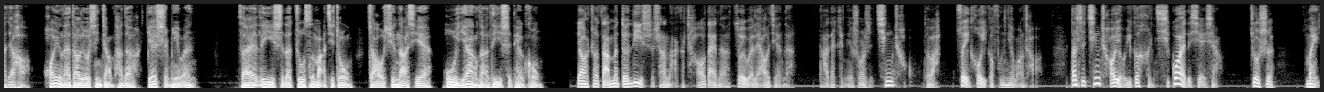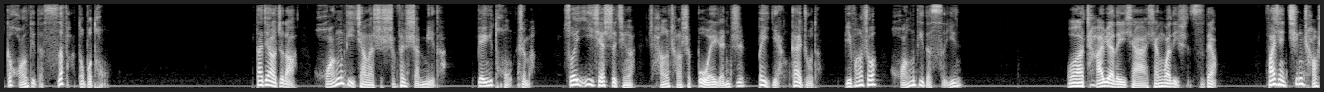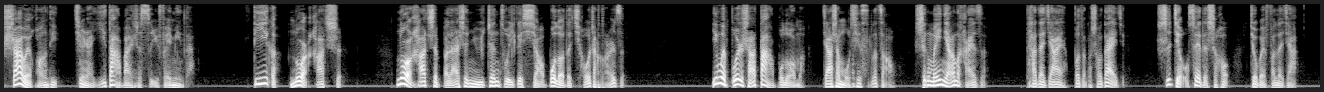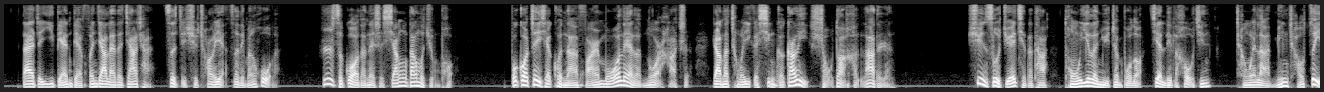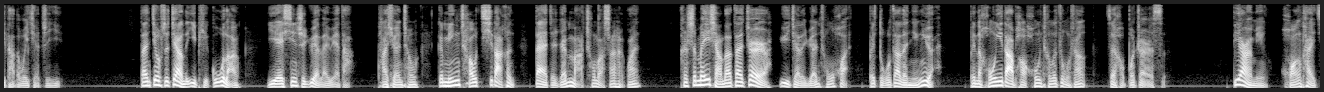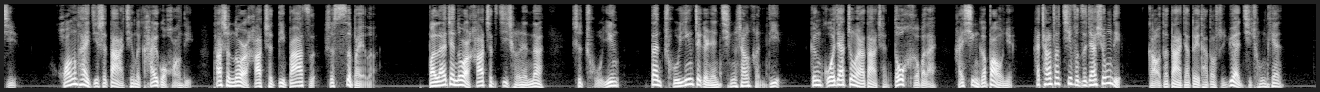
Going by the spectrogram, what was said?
大家好，欢迎来到刘信讲他的野史秘闻，在历史的蛛丝马迹中找寻那些不一样的历史天空。要说咱们对历史上哪个朝代呢最为了解呢？大家肯定说是清朝，对吧？最后一个封建王朝。但是清朝有一个很奇怪的现象，就是每个皇帝的死法都不同。大家要知道，皇帝向来是十分神秘的，便于统治嘛，所以一些事情啊。常常是不为人知、被掩盖住的。比方说，皇帝的死因。我查阅了一下相关历史资料，发现清朝十二位皇帝竟然一大半是死于非命的。第一个，努尔哈赤。努尔哈赤本来是女真族一个小部落的酋长儿子，因为不是啥大部落嘛，加上母亲死得早，是个没娘的孩子，他在家呀不怎么受待见。十九岁的时候就被分了家。带着一点点分家来的家产，自己去创业自立门户了，日子过得那是相当的窘迫。不过这些困难反而磨练了努尔哈赤，让他成为一个性格刚毅、手段狠辣的人。迅速崛起的他，统一了女真部落，建立了后金，成为了明朝最大的威胁之一。但就是这样的一匹孤狼，野心是越来越大。他宣称跟明朝七大恨，带着人马冲到山海关。可是没想到，在这儿啊遇见了袁崇焕，被堵在了宁远，被那红衣大炮轰成了重伤，最后不治而死。第二名皇太极，皇太极是大清的开国皇帝，他是努尔哈赤第八子，是四贝勒。本来这努尔哈赤的继承人呢是楚英，但楚英这个人情商很低，跟国家重要大臣都合不来，还性格暴虐，还常常欺负自家兄弟，搞得大家对他都是怨气冲天。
